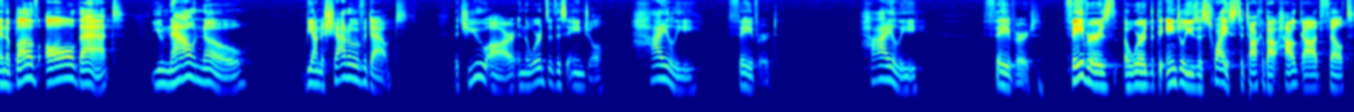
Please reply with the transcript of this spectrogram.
And above all that, you now know beyond a shadow of a doubt that you are, in the words of this angel, highly favored. Highly favored. Favor is a word that the angel uses twice to talk about how God felt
